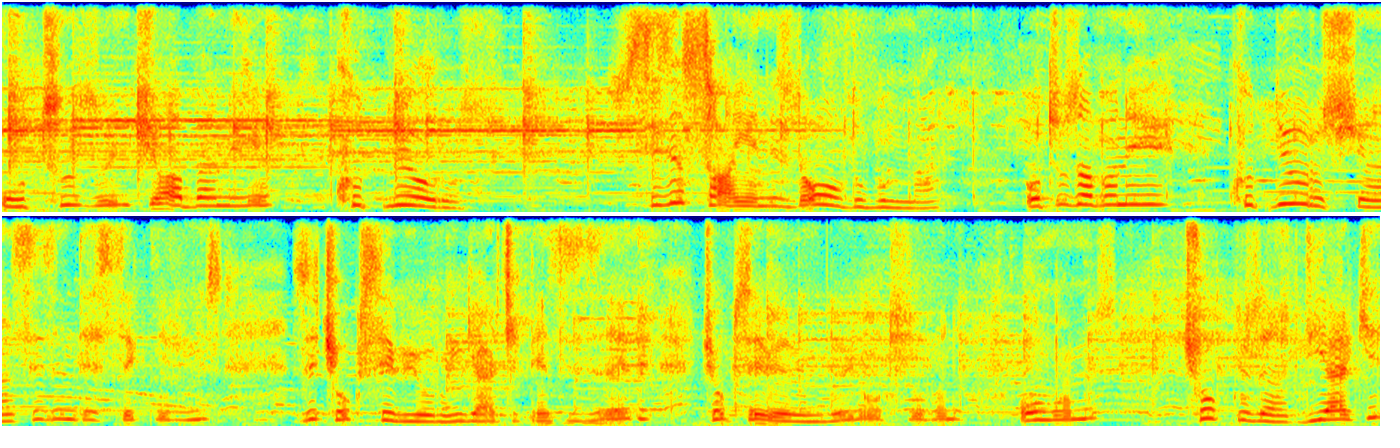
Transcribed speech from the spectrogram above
30. aboneyi kutluyoruz. Sizin sayenizde oldu bunlar. 30 aboneyi kutluyoruz şu an. Sizin desteklerinizi çok seviyorum. Gerçekten sizleri çok seviyorum. Böyle 30 abone olmamız çok güzel. Diğer ki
